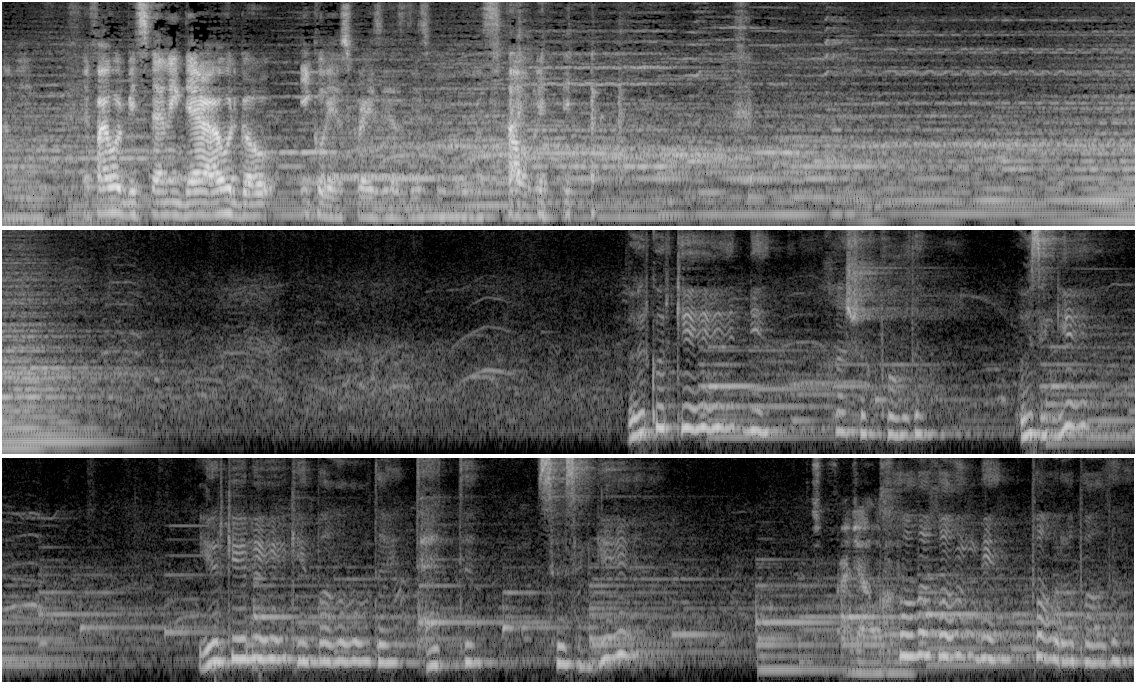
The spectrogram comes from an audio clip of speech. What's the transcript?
I mean, if I would be standing there, I would go equally as crazy as these people. Probably. yeah. But good kidney ғашық болдым өзіңе еркелеген балдай тәтті сөзіңе қылығыңмен баурап алдың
